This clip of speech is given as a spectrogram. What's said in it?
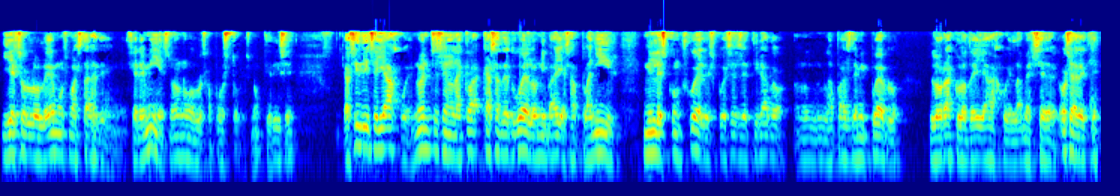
Y eso lo leemos más tarde en Jeremías, ¿no? Uno de los apóstoles, ¿no? Que dice, así dice Yahweh, no entres en la casa de duelo, ni vayas a plañir, ni les consueles, pues es retirado mm, la paz de mi pueblo, el oráculo de Yahweh, la merced. O sea, de que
